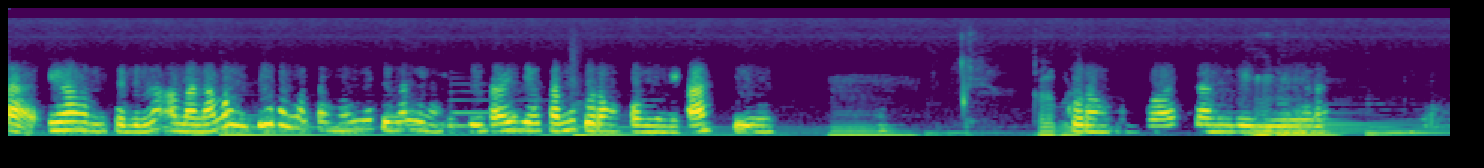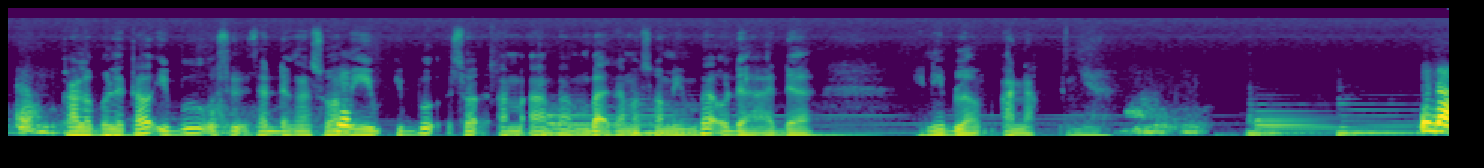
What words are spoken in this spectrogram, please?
ah, ya bisa bilang aman-aman sih rumah tangganya cuman ya itu saja kami kurang komunikasi Hmm. Kalau boleh kurang kepuasan di Mm-mm. gitu. kalau boleh tahu Ibu dengan suami Ibu su- am- apa Mbak sama suami Mbak udah ada ini belum anaknya? Sudah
